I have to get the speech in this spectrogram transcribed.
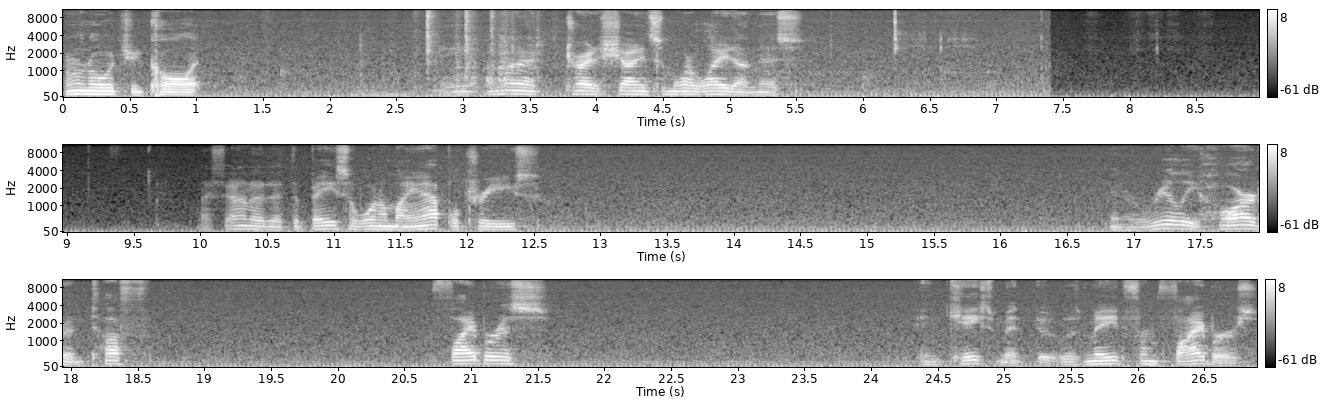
I don't know what you'd call it. I'm gonna try to shine some more light on this. Found it at the base of one of my apple trees. In a really hard and tough fibrous encasement. It was made from fibers.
